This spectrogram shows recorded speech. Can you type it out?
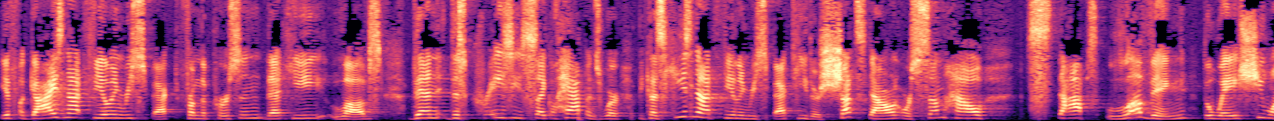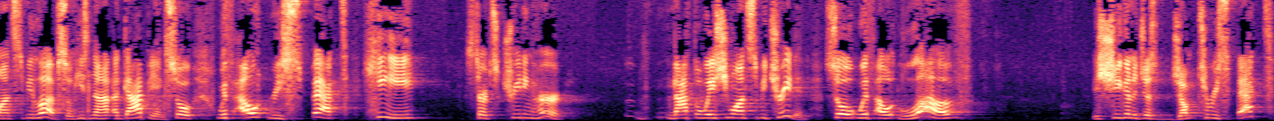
if a guy's not feeling respect from the person that he loves, then this crazy cycle happens where because he's not feeling respect, he either shuts down or somehow stops loving the way she wants to be loved. So he's not agapeing. So without respect, he starts treating her not the way she wants to be treated. So without love, is she going to just jump to respect?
